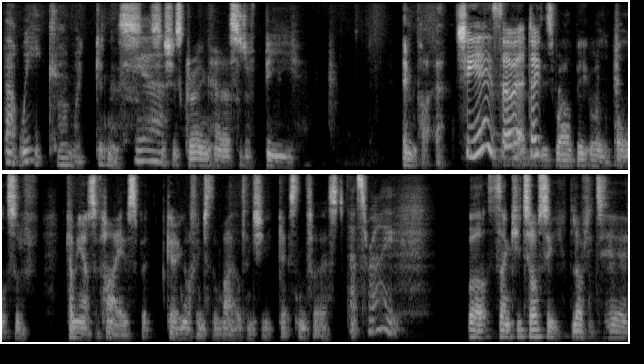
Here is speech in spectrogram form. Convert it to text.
that week. Oh my goodness! Yeah. So she's growing her sort of bee empire. She is. So I Uh, don't. These wild bee, well, all sort of coming out of hives, but going off into the wild, and she gets them first. That's right. Well, thank you, Totty. Lovely to hear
